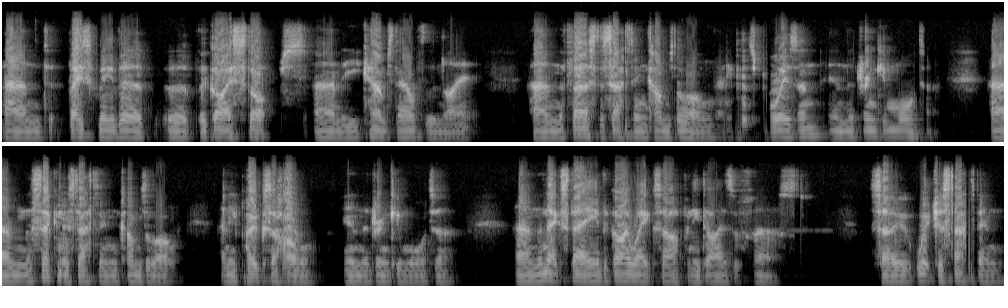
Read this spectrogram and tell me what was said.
And basically, the, the, the guy stops and he camps down for the night. And the first assassin comes along and he puts poison in the drinking water. And the second assassin comes along and he pokes a hole in the drinking water. And the next day, the guy wakes up and he dies of thirst. So, which assassin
